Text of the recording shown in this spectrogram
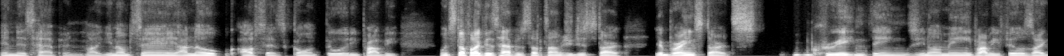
and this happened. Like you know what I'm saying? I know Offset's going through it. He probably when stuff like this happens, sometimes you just start your brain starts creating things. You know what I mean? He probably feels like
